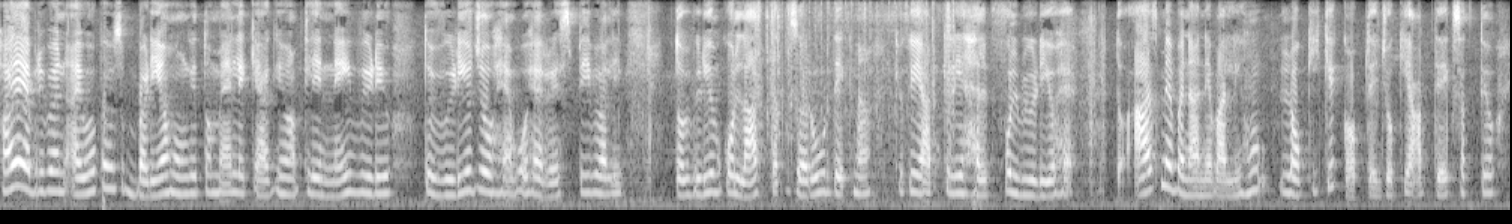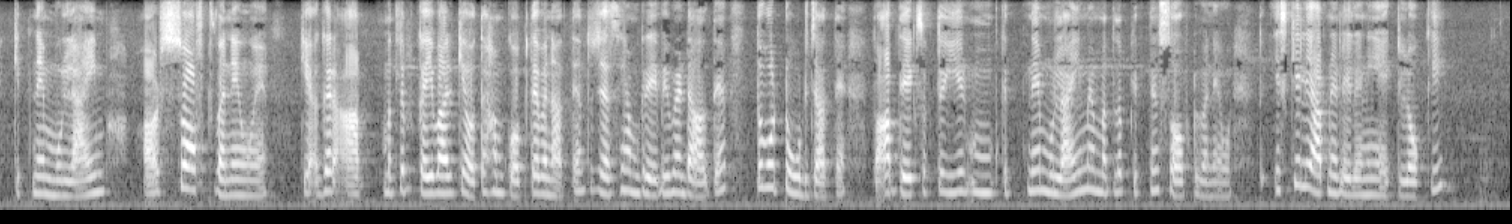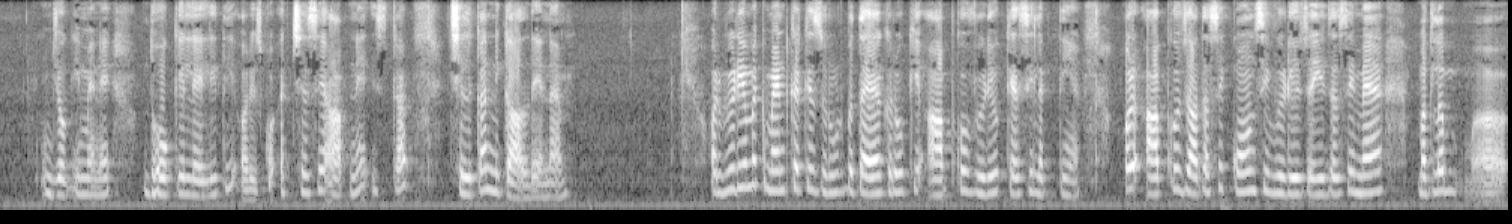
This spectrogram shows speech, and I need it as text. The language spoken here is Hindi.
हाय एवरीवन आई होप आप सब बढ़िया होंगे। तो मैं लेके आ गई हूँ आपके लिए नई वीडियो। तो वीडियो जो है, वो है रेसिपी वाली। तो वीडियो को लास्ट तक ज़रूर देखना, क्योंकि आपके लिए हेल्पफुल वीडियो है। तो आज मैं बनाने वाली हूँ लौकी के कोफ्ते, जो कि आप देख सकते हो कितने मुलायम और सॉफ्ट बने हुए हैं। कि अगर आप मतलब कई बार क्या होता है, हम कोफ्ते बनाते हैं तो जैसे हम ग्रेवी में डालते हैं तो वो टूट जाते हैं। तो आप देख सकते हो ये कितने मुलायम है मतलब कितने सॉफ्ट बने हुए हैं। तो इसके लिए आपने ले लेनी है एक लौकी जो कि मैंने धो के ले ली थी और इसको अच्छे से आपने इसका छिलका निकाल देना है। और वीडियो में कमेंट करके ज़रूर बताया करो कि आपको वीडियो कैसी लगती हैं। और आपको ज़्यादा से कौन सी वीडियो चाहिए? जैसे मैं मतलब आ,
